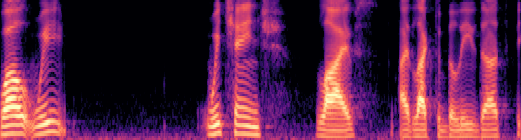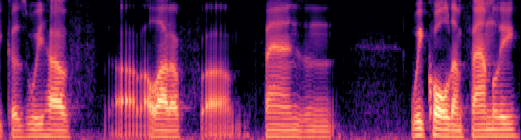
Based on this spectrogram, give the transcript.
well, we we change lives. I'd like to believe that because we have uh, a lot of um, fans and we call them family.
